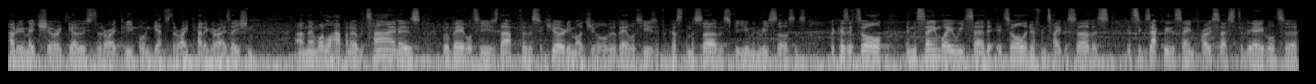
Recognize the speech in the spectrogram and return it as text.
How do we make sure it goes to the right people and gets the right categorization? And then what will happen over time is we'll be able to use that for the security module, we'll be able to use it for customer service, for human resources, because it's all, in the same way we said it's all a different type of service, it's exactly the same process to be able to,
